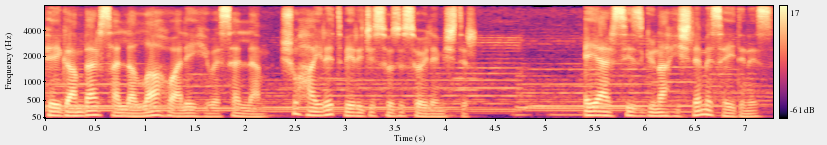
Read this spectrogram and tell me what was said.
Peygamber sallallahu aleyhi ve sellem şu hayret verici sözü söylemiştir. Eğer siz günah işlemeseydiniz,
